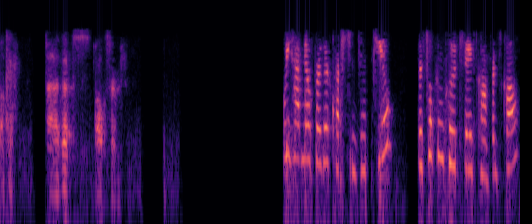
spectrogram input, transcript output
Okay. Uh, that's all for me. We have no further questions in queue. This will conclude today's conference call.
